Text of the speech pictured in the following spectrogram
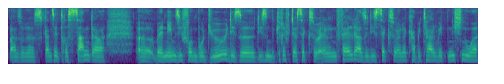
also das ist ganz interessant, da übernehmen sie von Bourdieu diese, diesen Begriff der sexuellen Felder. Also dieses sexuelle Kapital wird nicht nur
